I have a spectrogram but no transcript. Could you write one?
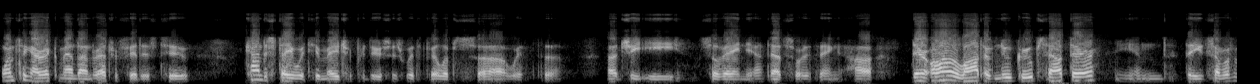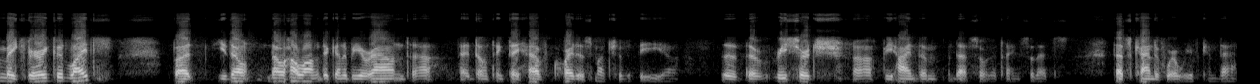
one thing I recommend on retrofit is to kind of stay with your major producers, with Philips, uh, with uh, uh GE, Sylvania, that sort of thing. Uh, there are a lot of new groups out there, and they some of them make very good lights, but you don't know how long they're going to be around. Uh, I don't think they have quite as much of the the, the research behind them that sort of thing. So that's that's kind of where we've come down.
